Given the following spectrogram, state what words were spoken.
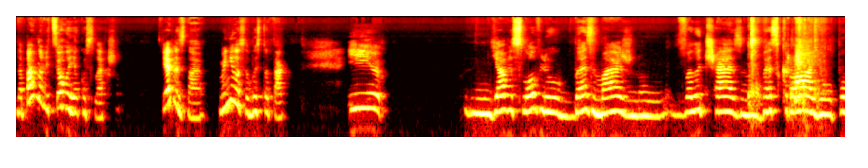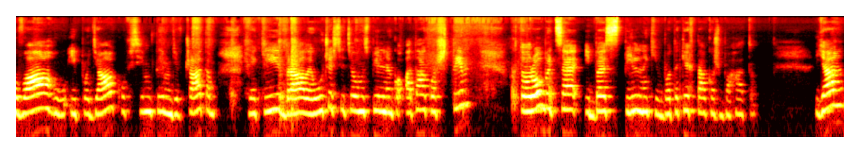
напевно, від цього якось легше. Я не знаю. Мені особисто так. І я висловлюю безмежну, величезну, безкраю повагу і подяку всім тим дівчатам, які брали участь у цьому спільнику, а також тим, хто робить це і без спільників, бо таких також багато. Я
